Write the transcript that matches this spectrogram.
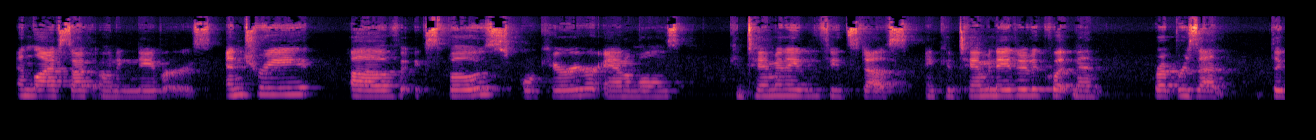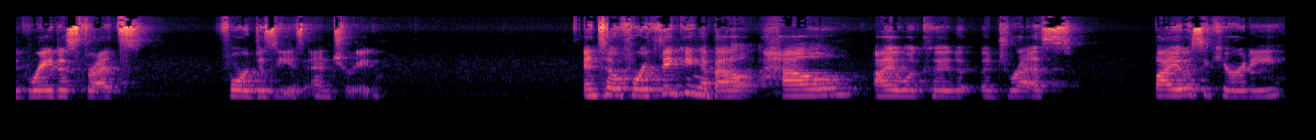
and livestock owning neighbors. Entry of exposed or carrier animals contaminated feedstuffs, and contaminated equipment represent the greatest threats for disease entry. And so, if we're thinking about how Iowa could address biosecurity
